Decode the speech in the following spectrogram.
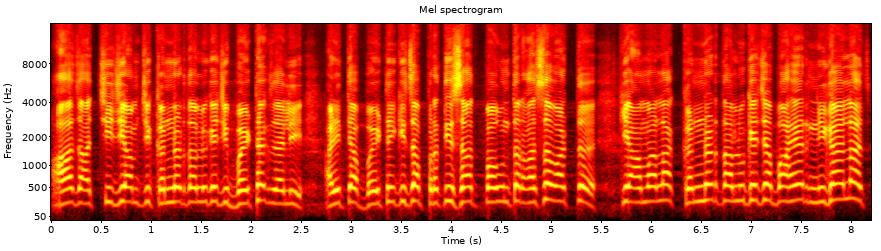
आज आजची जी आमची कन्नड तालुक्याची बैठक झाली आणि त्या बैठकीचा प्रतिसाद पाहून तर असं वाटतं की आम्हाला कन्नड तालुक्याच्या बाहेर निघायलाच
